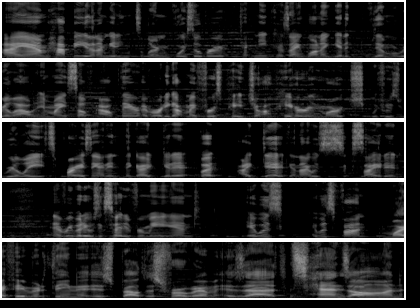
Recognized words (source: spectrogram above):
I am happy that I'm getting to learn voiceover technique because I want to get a demo reel out and myself out there. I've already got my first paid job here in March, which was really surprising. I didn't think I'd get it, but I did, and I was excited. Everybody was excited for me, and it was it was fun. My favorite thing is about this program is that it's hands-on,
